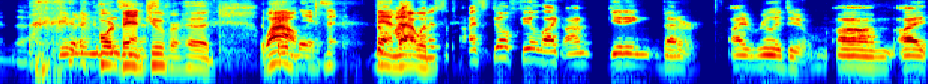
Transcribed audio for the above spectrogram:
in the Giving him Port business. Vancouver hood. The Wow. Th- So man, I that would. honestly, I still feel like I'm getting better. I really do. Um, I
